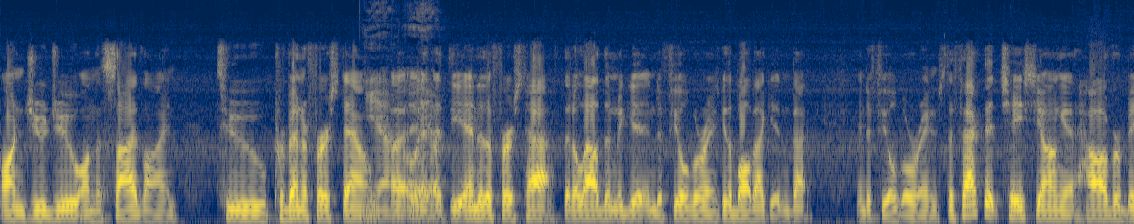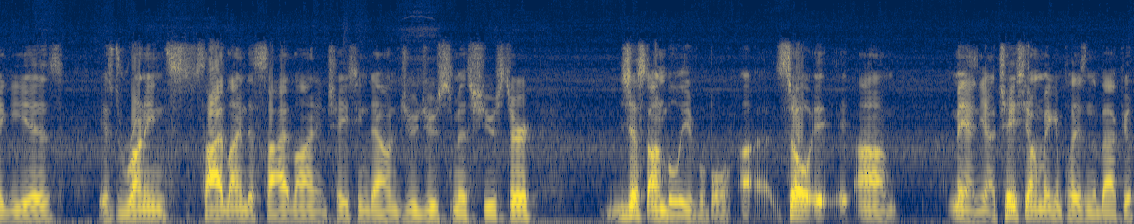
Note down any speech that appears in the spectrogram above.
on Juju on the sideline to prevent a first down Yeah. uh, Oh, at- yeah. at the end of the first half that allowed them to get into field goal range, get the ball back, getting back into field goal range. The fact that Chase Young, at however big he is, is running sideline to sideline and chasing down Juju Smith Schuster, just unbelievable. Uh, so, it, it- um, man, yeah, Chase Young making plays in the backfield.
